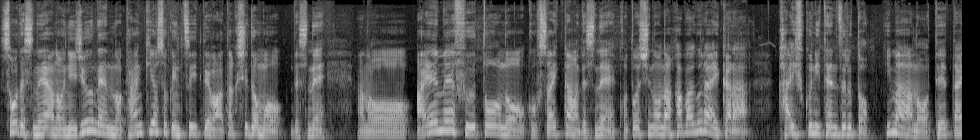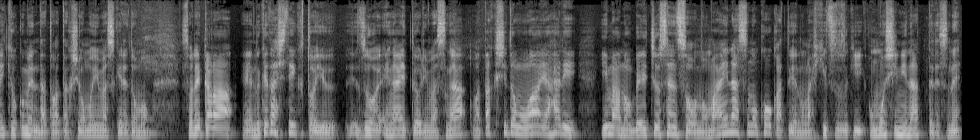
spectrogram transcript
そうですね。あの20年の短期予測については私どもですねあの IMF 等の国際機関はですね今年の半ばぐらいから回復に転ずると今あの停滞局面だと私思いますけれどもそれから抜け出していくという図を描いておりますが私どもはやはり今の米中戦争のマイナスの効果というのが引き続き重しになってですね、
